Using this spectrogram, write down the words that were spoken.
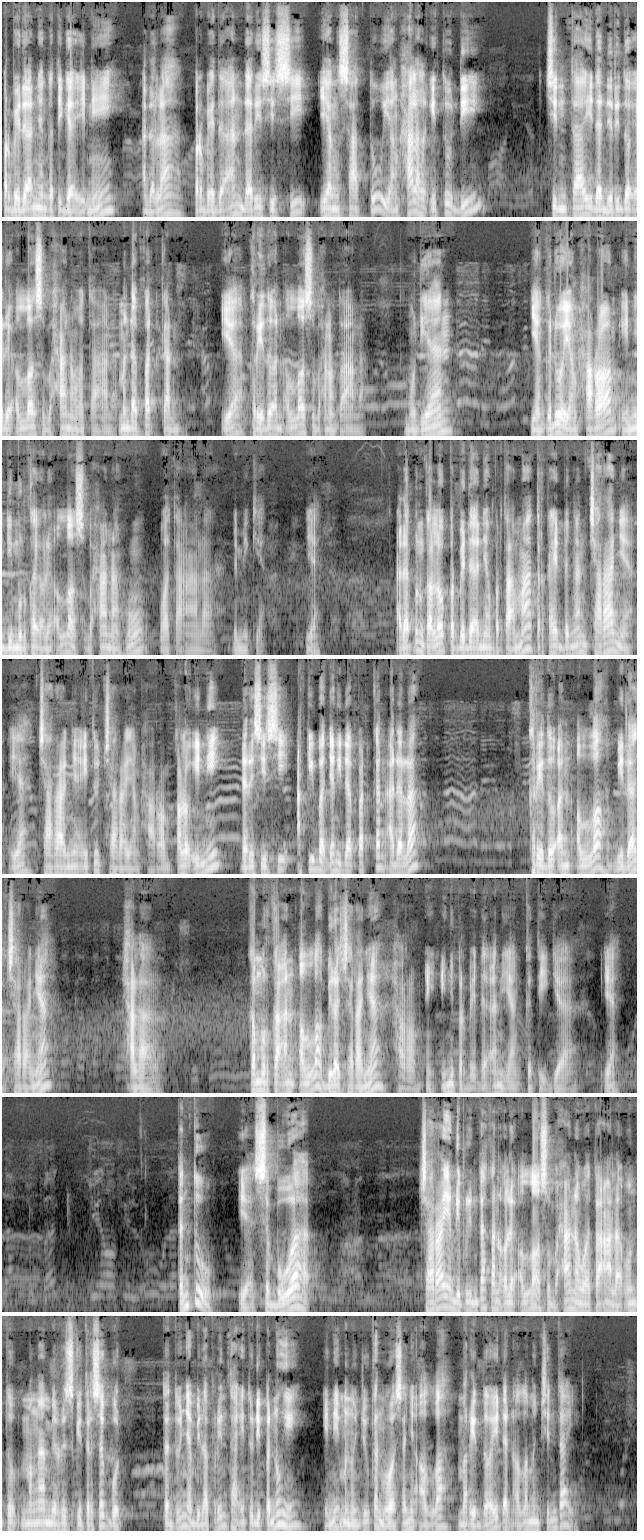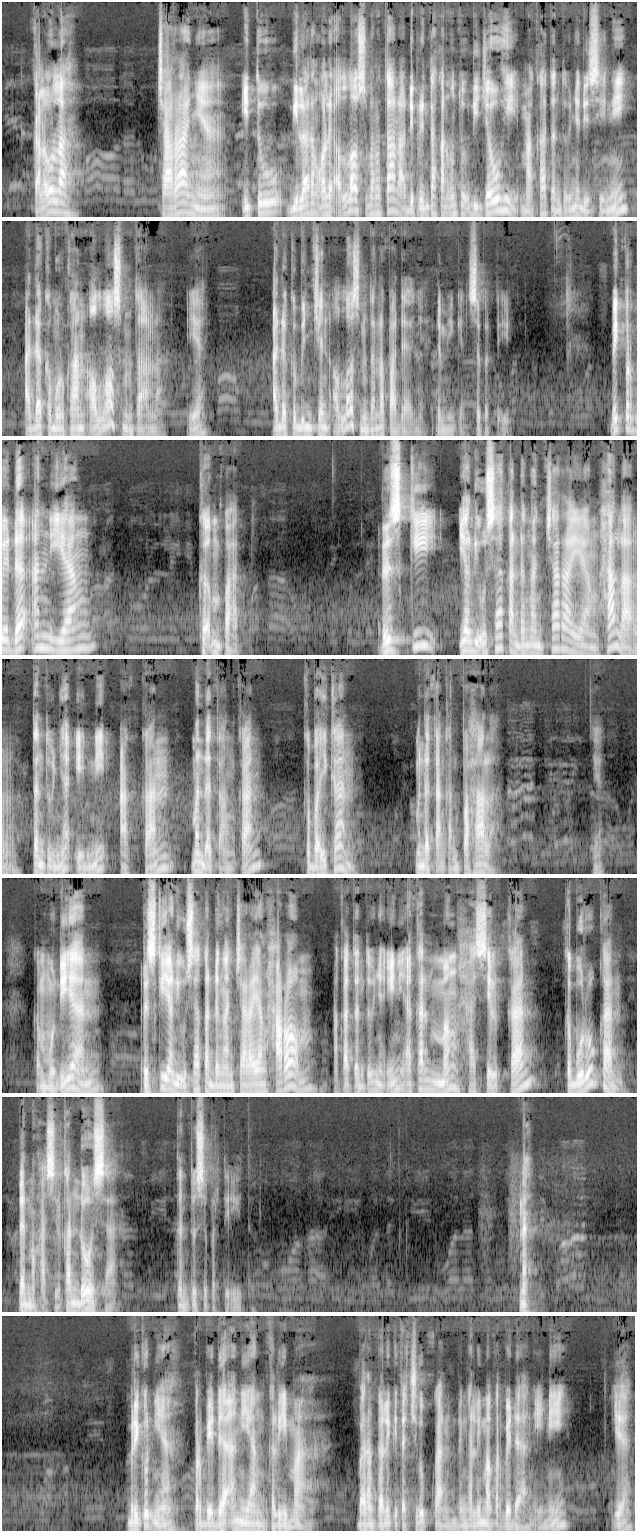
perbedaan yang ketiga ini adalah perbedaan dari sisi yang satu yang halal itu dicintai dan diridhoi oleh Allah Subhanahu wa taala, mendapatkan ya keridhaan Allah Subhanahu wa taala. Kemudian yang kedua yang haram ini dimurkai oleh Allah Subhanahu wa taala. Demikian. Ya. Adapun kalau perbedaan yang pertama terkait dengan caranya, ya caranya itu cara yang haram. Kalau ini dari sisi akibat yang didapatkan adalah keridhaan Allah bila caranya halal. Kemurkaan Allah bila caranya haram. Ini perbedaan yang ketiga, ya. Tentu, ya sebuah cara yang diperintahkan oleh Allah Subhanahu wa taala untuk mengambil rezeki tersebut Tentunya bila perintah itu dipenuhi, ini menunjukkan bahwasanya Allah meridhoi dan Allah mencintai. Kalaulah caranya itu dilarang oleh Allah Subhanahu wa taala, diperintahkan untuk dijauhi, maka tentunya di sini ada kemurkaan Allah Subhanahu wa taala, ya. Ada kebencian Allah taala padanya. Demikian seperti itu. Baik perbedaan yang keempat. Rezeki yang diusahakan dengan cara yang halal tentunya ini akan mendatangkan kebaikan, mendatangkan pahala. Ya. Kemudian rezeki yang diusahakan dengan cara yang haram, maka tentunya ini akan menghasilkan keburukan dan menghasilkan dosa. Tentu seperti itu. Nah, berikutnya perbedaan yang kelima. Barangkali kita cukupkan dengan lima perbedaan ini, ya.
